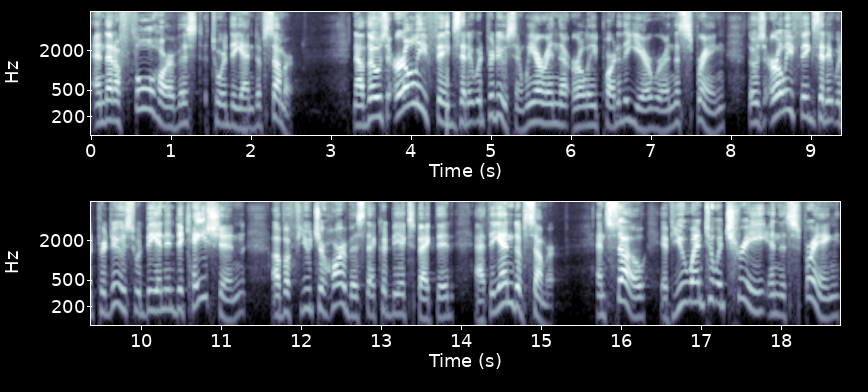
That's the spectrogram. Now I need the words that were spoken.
and then a full harvest toward the end of summer. Now, those early figs that it would produce, and we are in the early part of the year, we're in the spring, those early figs that it would produce would be an indication of a future harvest that could be expected at the end of summer. And so, if you went to a tree in the spring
